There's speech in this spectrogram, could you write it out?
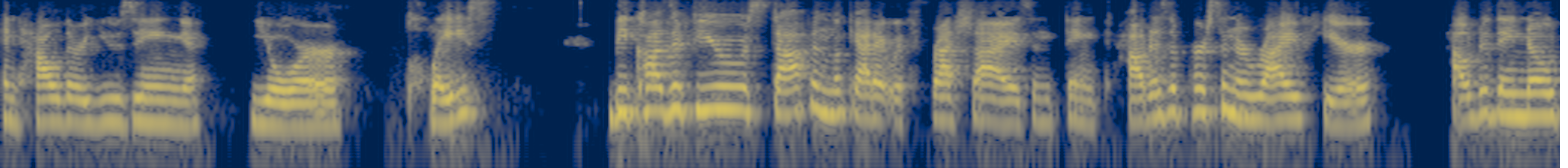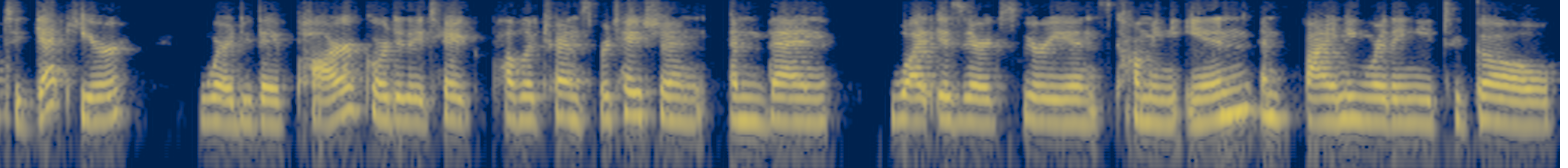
and how they're using your place. Because if you stop and look at it with fresh eyes and think, how does a person arrive here? How do they know to get here? where do they park or do they take public transportation? And then what is their experience coming in and finding where they need to go?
